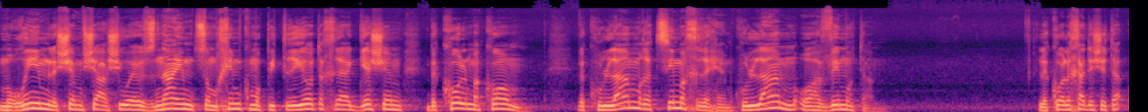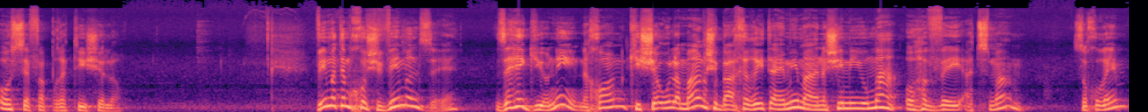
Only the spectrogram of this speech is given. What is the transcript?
מורים לשם שעשועי אוזניים צומחים כמו פטריות אחרי הגשם בכל מקום, וכולם רצים אחריהם, כולם אוהבים אותם. לכל אחד יש את האוסף הפרטי שלו. ואם אתם חושבים על זה, זה הגיוני, נכון? כי שאול אמר שבאחרית הימים האנשים יהיו מה? אוהבי עצמם. זוכרים?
